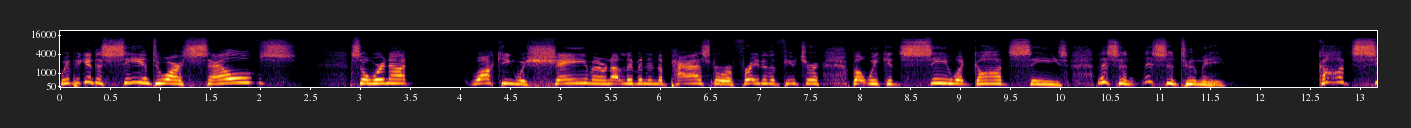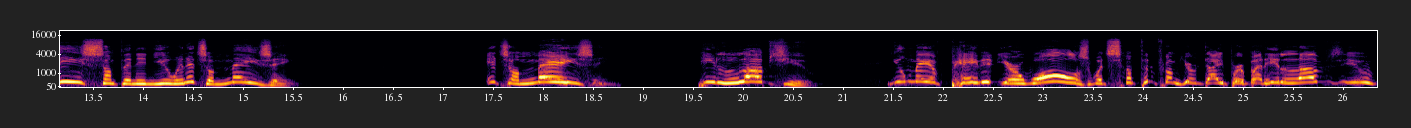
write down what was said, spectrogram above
We begin to see into ourselves so we're not walking with shame and we're not living in the past or afraid of the future, but we can see what God sees. Listen, listen to me. God sees something in you and it's amazing. It's amazing. He loves you. You may have painted your walls with something from your diaper, but He loves you.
